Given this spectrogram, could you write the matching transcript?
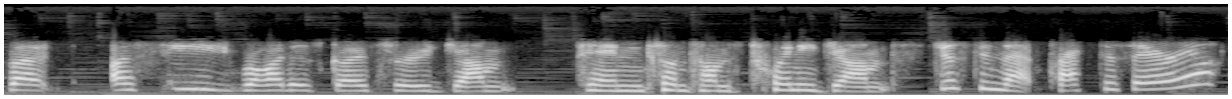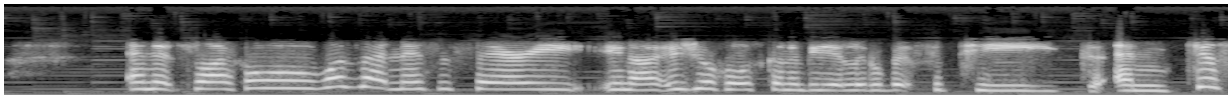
but I see riders go through jump 10, sometimes 20 jumps just in that practice area. And it's like, oh, was that necessary? You know, is your horse going to be a little bit fatigued? And just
